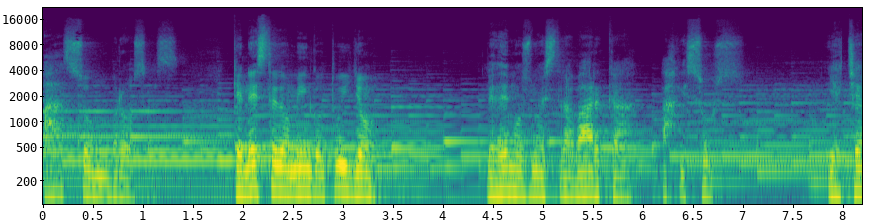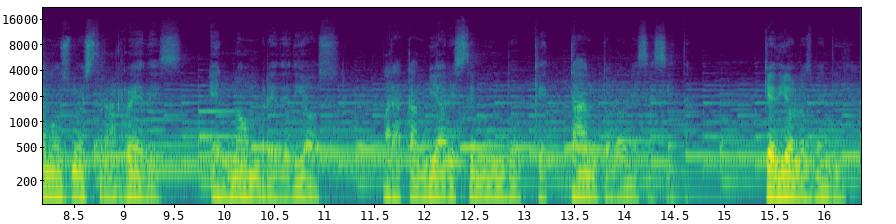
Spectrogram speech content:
asombrosas. Que en este domingo tú y yo le demos nuestra barca a Jesús y echemos nuestras redes en nombre de Dios para cambiar este mundo que tanto lo necesita. Que Dios los bendiga.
